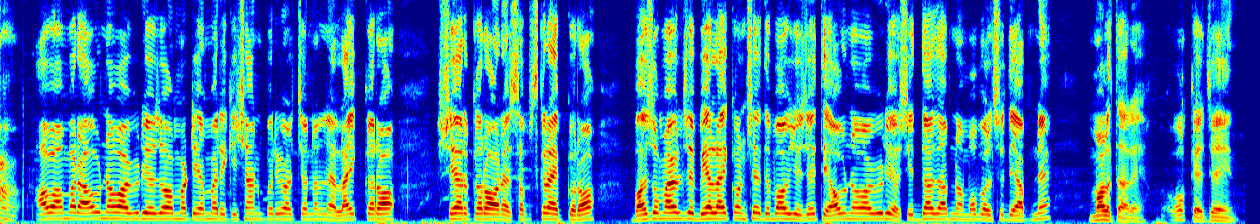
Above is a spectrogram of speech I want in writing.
આવા અમારા અવનવા વીડિયો જોવા માટે અમારી કિસાન પરિવાર ચેનલને લાઇક કરો શેર કરો અને સબસ્ક્રાઈબ કરો. બાજુમાં આવેલું જે બેલ આઇકોન છે દબાવજો, જેથી અવનવા વીડિયો સીધા જ આપના મોબાઈલ સુધી આપને મળતા રહે. ઓકે જય હિન્દ.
